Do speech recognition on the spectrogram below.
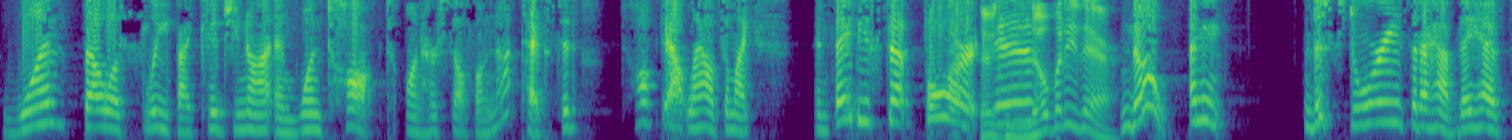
One fell asleep, I kid you not, and one talked on her cell phone, not texted, talked out loud. So I'm like, and baby step four There's is nobody there. No, I mean, the stories that I have, they have,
